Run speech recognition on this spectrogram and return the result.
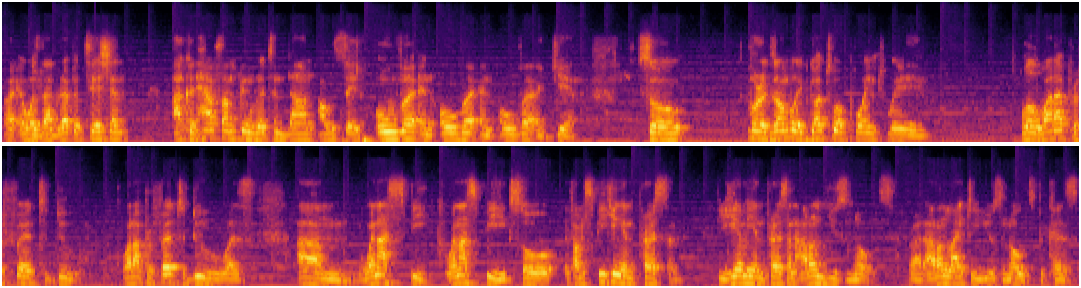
Right? It was that repetition. I could have something written down. I would say it over and over and over again. So for example, it got to a point where, well, what I preferred to do, what I preferred to do was um, when I speak, when I speak, so if I'm speaking in person, if you hear me in person, I don't use notes, right? I don't like to use notes because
